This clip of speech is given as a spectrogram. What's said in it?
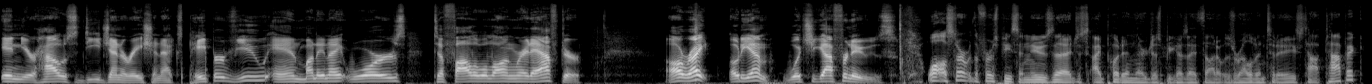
In Your House D-Generation X pay per view and Monday Night Wars to follow along right after. All right, ODM, what you got for news? Well, I'll start with the first piece of news that I just I put in there just because I thought it was relevant to today's top topic.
